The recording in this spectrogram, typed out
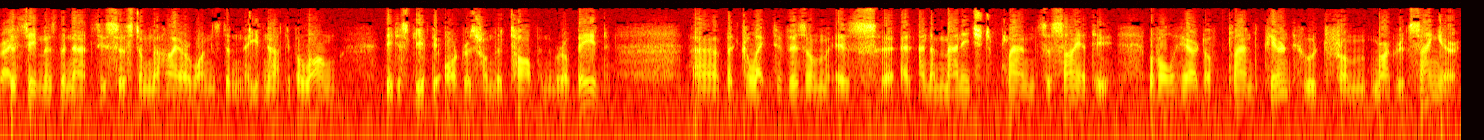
Right. The same as the Nazi system, the higher ones didn't even have to belong. They just gave the orders from the top and they were obeyed. Uh, but collectivism is uh, a, a managed planned society. We've all heard of Planned Parenthood from Margaret Sanger,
